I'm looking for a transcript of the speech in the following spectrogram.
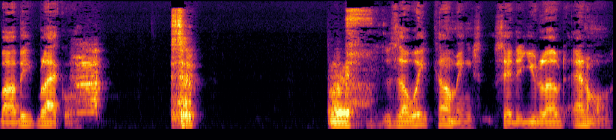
Bobby Blackwell. Zoey Cummings said that you loved animals.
